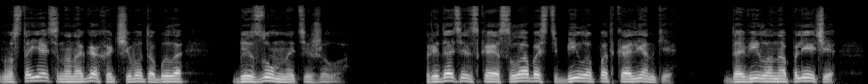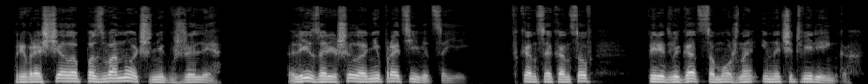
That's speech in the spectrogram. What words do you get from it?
Но стоять на ногах от чего-то было безумно тяжело. Предательская слабость била под коленки, давила на плечи, превращала позвоночник в желе. Лиза решила не противиться ей. В конце концов, передвигаться можно и на четвереньках.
